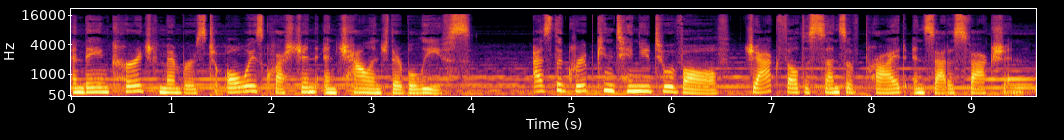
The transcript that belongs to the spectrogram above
and they encouraged members to always question and challenge their beliefs. As the group continued to evolve, Jack felt a sense of pride and satisfaction.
